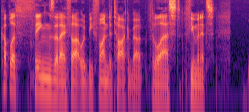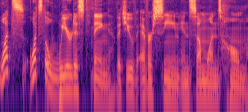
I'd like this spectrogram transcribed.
couple of things that I thought would be fun to talk about for the last few minutes. What's what's the weirdest thing that you've ever seen in someone's home?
